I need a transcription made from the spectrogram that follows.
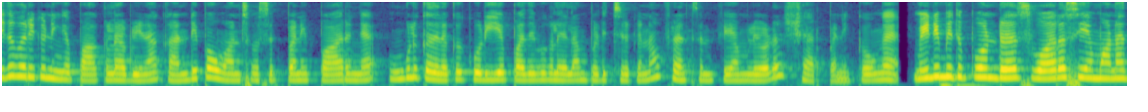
இது வரைக்கும் நீங்கள் பார்க்கல அப்படின்னா கண்டிப்பாக ஒன்ஸ் விசிட் பண்ணி பாருங்கள் உங்களுக்கு அதில் இருக்கக்கூடிய பதிவுகள் எல்லாம் பிடிச்சிருக்குன்னா ஃப்ரெண்ட்ஸ் அண்ட் ஃபேமிலியோட ஷேர் பண்ணிக்கோங்க. மீண்டும் இது போன்ற சுவாரஸ்யமான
